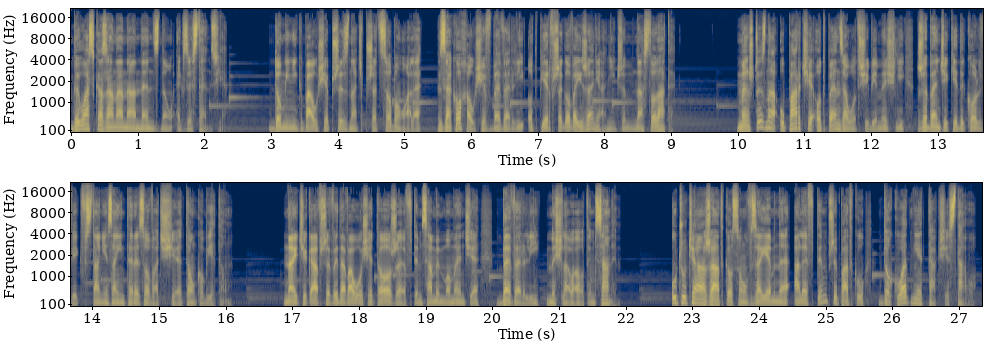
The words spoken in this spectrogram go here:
była skazana na nędzną egzystencję. Dominik bał się przyznać przed sobą, ale zakochał się w Beverly od pierwszego wejrzenia, niczym nastolatek. Mężczyzna uparcie odpędzał od siebie myśli, że będzie kiedykolwiek w stanie zainteresować się tą kobietą. Najciekawsze wydawało się to, że w tym samym momencie Beverly myślała o tym samym. Uczucia rzadko są wzajemne, ale w tym przypadku dokładnie tak się stało.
